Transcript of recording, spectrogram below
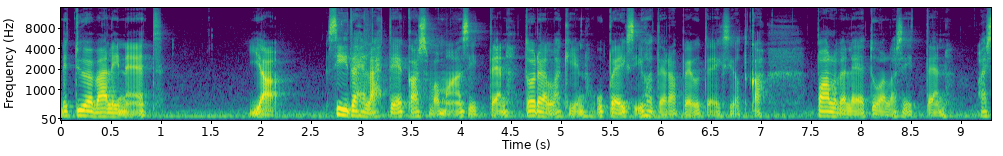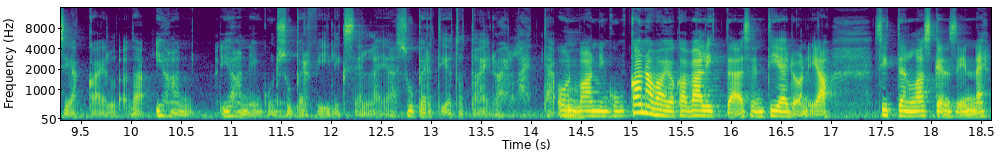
ne työvälineet ja siitä he lähtee kasvamaan sitten todellakin upeiksi ihoterapeuteiksi, jotka palvelee tuolla sitten asiakkailla ihan, ihan niin kuin superfiiliksellä ja supertietotaidoilla. Että on mm. vaan niin kuin kanava, joka välittää sen tiedon ja sitten lasken sinne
